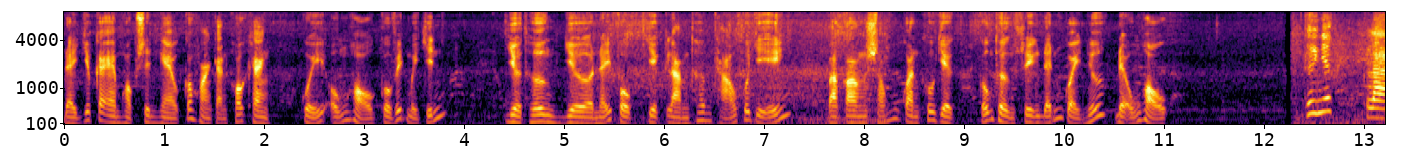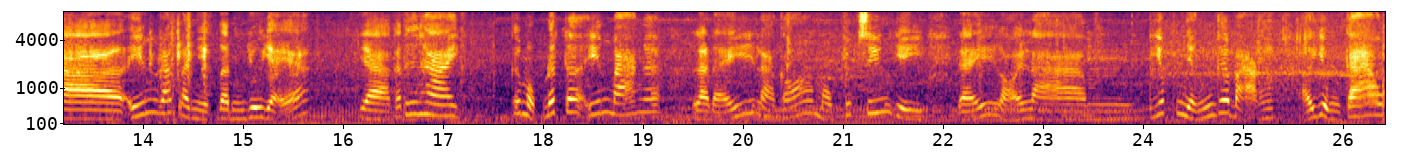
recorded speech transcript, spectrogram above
để giúp các em học sinh nghèo có hoàn cảnh khó khăn, quỹ ủng hộ Covid-19. Vừa thương vừa nể phục việc làm thơm thảo của chị Yến, bà con sống quanh khu vực cũng thường xuyên đến quầy nước để ủng hộ. Thứ nhất là Yến rất là nhiệt tình, vui vẻ và cái thứ hai cái mục đích đó, Yến bán đó, là để là có một chút xíu gì để gọi là giúp những cái bạn ở vùng cao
